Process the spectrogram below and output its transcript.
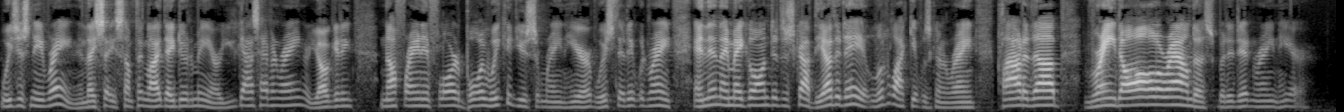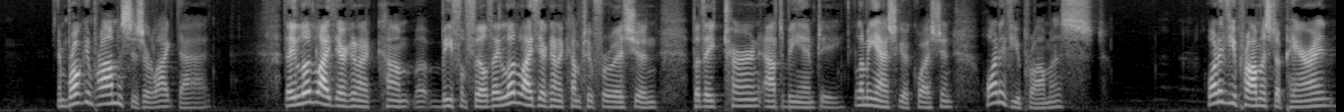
we just need rain. And they say something like they do to me, Are you guys having rain? Are y'all getting enough rain in Florida? Boy, we could use some rain here. Wish that it would rain. And then they may go on to describe the other day it looked like it was going to rain, clouded up, rained all around us, but it didn't rain here. And broken promises are like that. They look like they're going to come uh, be fulfilled. They look like they're going to come to fruition, but they turn out to be empty. Let me ask you a question. What have you promised? What if you promised a parent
